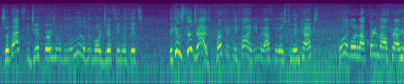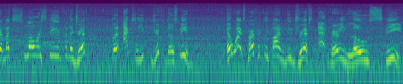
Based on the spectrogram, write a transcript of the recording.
So that's the drift version. We'll do a little bit more drifting with it. Because it still drives perfectly fine, even after those two impacts. So we're only going about 30 miles per hour here, much slower speed for the drift. But actually, you can drift at those speeds. It works perfectly fine to do drifts at very low speeds.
